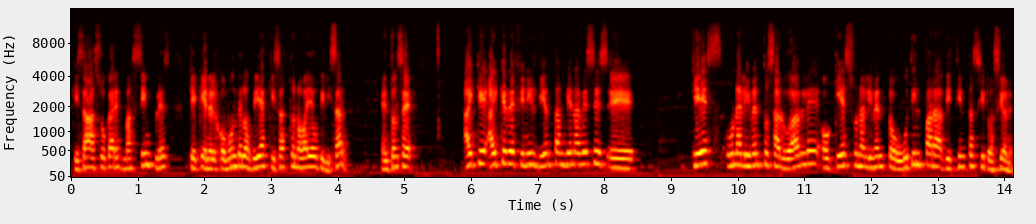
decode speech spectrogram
quizás azúcares más simples que, en el común de los días quizás tú no vayas a utilizar. Entonces, hay que, hay que definir bien también a veces eh, qué es un alimento saludable o qué es un alimento útil para distintas situaciones.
